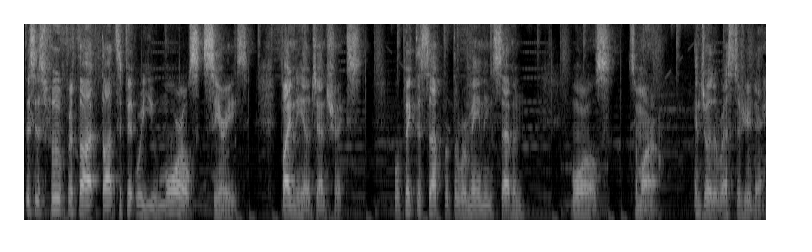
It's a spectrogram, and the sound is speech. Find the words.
this is Food for Thought Thoughts If It Were You Morals series by Neogentrix. We'll pick this up with the remaining seven morals tomorrow. Enjoy the rest of your day.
